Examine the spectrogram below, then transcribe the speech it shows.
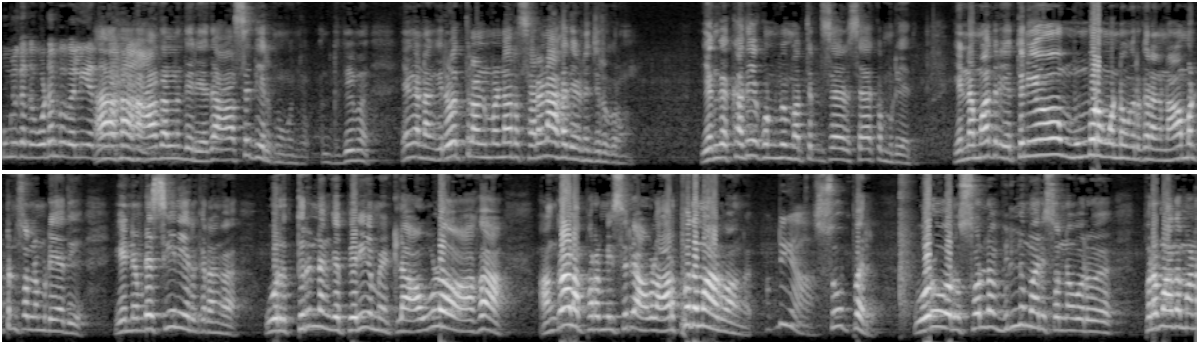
உங்களுக்கு அந்த உடம்பு வலி அதெல்லாம் தெரியாது. அசதி இருக்கும் கொஞ்சம். அந்த தெய்வம் ஏங்க நாங்கள் இருபத்தி நாலு மணி நேரம் சரணாகதி அடைஞ்சிருக்கிறோம். எங்கள் கதையை கொண்டு போய் மற்ற சே சேர்க்க முடியாது. என்ன மாதிரி எத்தனையோ மும்முரம் கொண்டவங்க இருக்கிறாங்க. நான் மட்டும் சொல்ல முடியாது. என்னை விட சீனியர் இருக்கிறாங்க. ஒரு திருநங்கை பெரிய மேட்டில் அவ்வளோ ஆகா அங்காள பரமேஸ்வரி அவ்வளோ அற்புதமாக ஆடுவாங்க. அப்படியா? சூப்பர். ஒரு ஒரு சொன்ன வில்லு மாதிரி சொன்ன ஒரு பிரமாதமான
